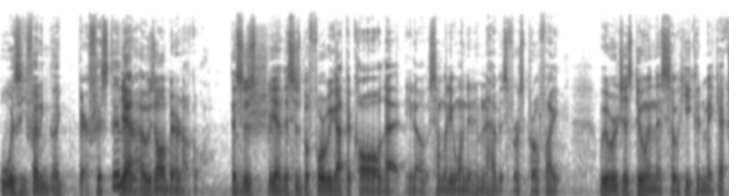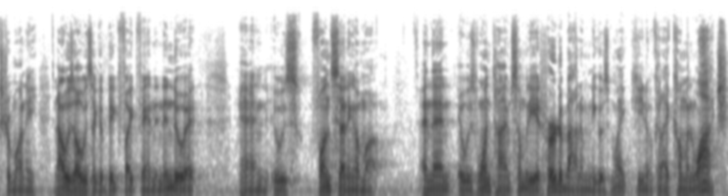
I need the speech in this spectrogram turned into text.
Was he fighting like barefisted? Yeah, or- it was all bare knuckle. This oh, is yeah, this is before we got the call that you know somebody wanted him to have his first pro fight. We were just doing this so he could make extra money, and I was always like a big fight fan and into it, and it was fun setting him up. And then it was one time somebody had heard about him, and he goes, "Mike, you know, could I come and watch?"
